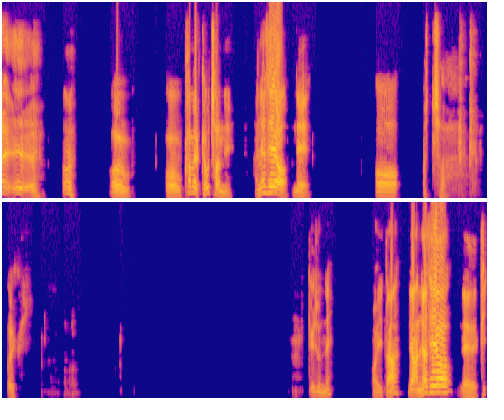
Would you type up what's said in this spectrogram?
에, 어, 어우, 어우, 카메라 겨우 찾네. 안녕하세요. 네. 어, 아차. 아이, 깨졌네. 어, 일단, 네, 안녕하세요. 네, 비,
